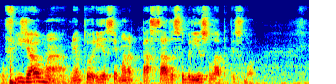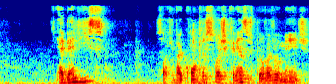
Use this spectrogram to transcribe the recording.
eu fiz já uma mentoria semana passada sobre isso lá para o pessoal. É belíssimo. Só que vai contra as suas crenças, provavelmente.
